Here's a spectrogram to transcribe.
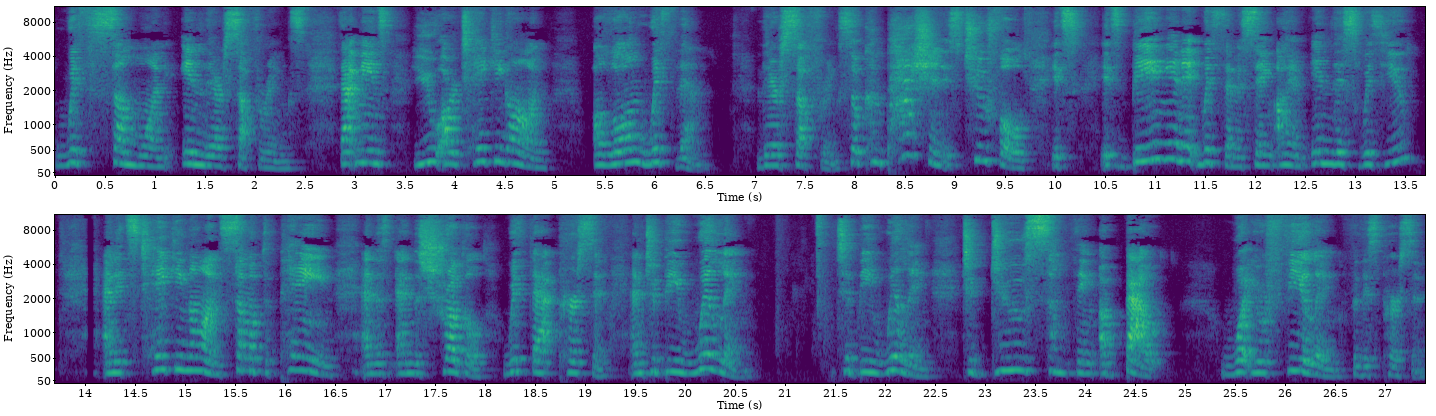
with someone in their sufferings. That means you are taking on, along with them, their suffering. So compassion is twofold. It's it's being in it with them, is saying, I am in this with you. And it's taking on some of the pain and the, and the struggle with that person and to be willing, to be willing to do something about what you're feeling for this person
